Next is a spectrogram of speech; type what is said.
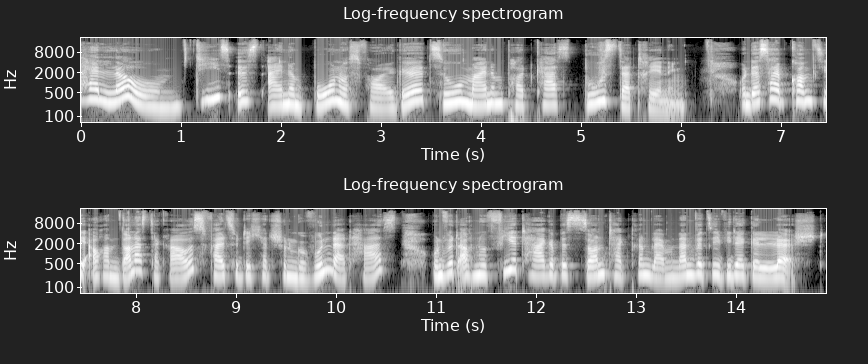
hello! Dies ist eine Bonusfolge zu meinem Podcast Booster Training. Und deshalb kommt sie auch am Donnerstag raus, falls du dich jetzt schon gewundert hast, und wird auch nur vier Tage bis Sonntag drin bleiben. Und dann wird sie wieder gelöscht.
